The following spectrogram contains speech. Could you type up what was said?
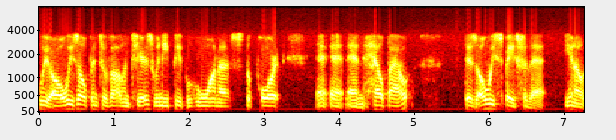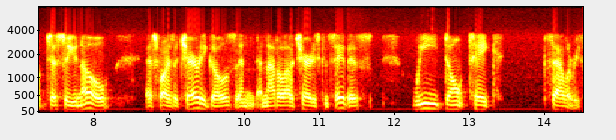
We're always open to volunteers. We need people who want to support and, and help out. There's always space for that. You know, just so you know, as far as a charity goes, and, and not a lot of charities can say this, we don't take salaries.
